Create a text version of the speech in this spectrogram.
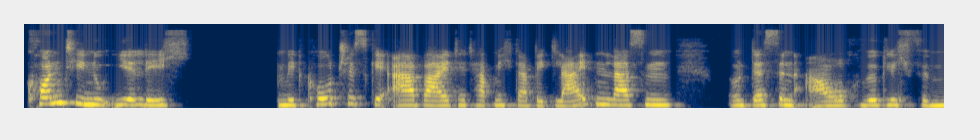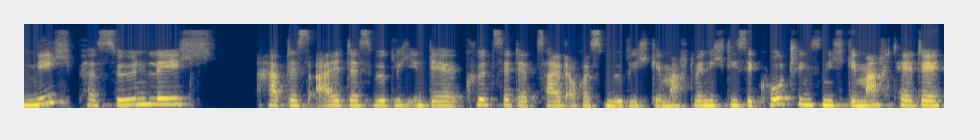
kontinuierlich mit Coaches gearbeitet, habe mich da begleiten lassen und das sind auch wirklich für mich persönlich hat das all das wirklich in der Kürze der Zeit auch erst möglich gemacht. Wenn ich diese Coachings nicht gemacht hätte,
